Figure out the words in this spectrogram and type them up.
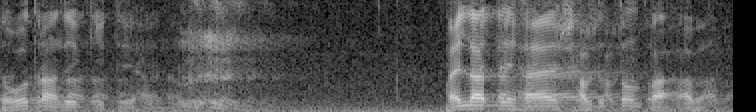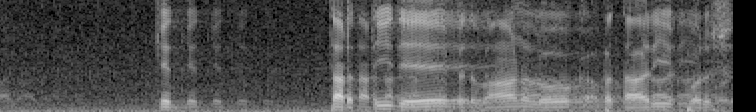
ਦੋ ਤਰ੍ਹਾਂ ਦੇ ਕੀਤੇ ਹਨ। ਪਹਿਲਾ ਤੇ ਹੈ ਸ਼ਬਦ ਤੋਂ ਭਾਵ ਕਿ ਧਰਤੀ ਦੇ ਵਿਦਵਾਨ ਲੋਕ ਅਵਤਾਰੀ ਪੁਰਸ਼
